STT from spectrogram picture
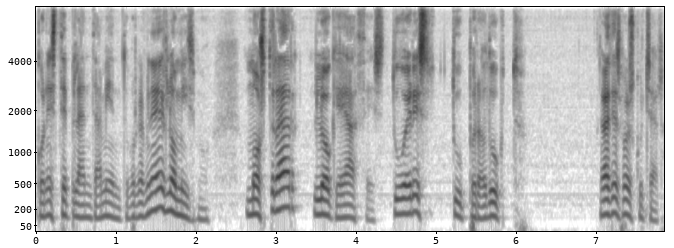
con este planteamiento, porque al final es lo mismo. Mostrar lo que haces. Tú eres tu producto. Gracias por escuchar.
